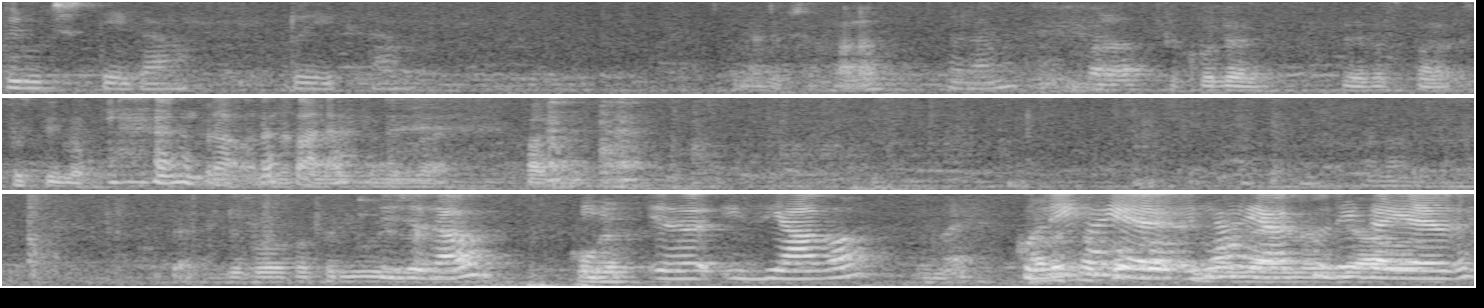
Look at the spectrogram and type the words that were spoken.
ključ tega projekta. Najlepša hvala. Hvala. Tako da zdaj vas pa spustimo. Dobro, hvala. Hvala. Zdaj bova pa pri Juliji. Si že dal izjavo? Kolega je, ja, ja, kolega je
